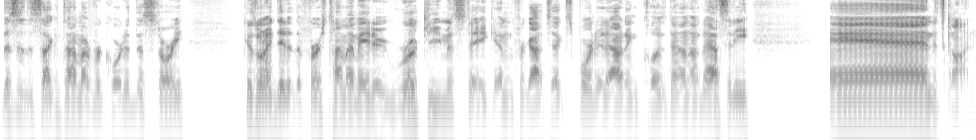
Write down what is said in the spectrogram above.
This is the second time I've recorded this story, because when I did it the first time, I made a rookie mistake and forgot to export it out and close down Audacity and it's gone.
